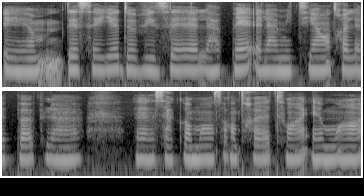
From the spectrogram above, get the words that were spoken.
et d'essayer de viser la paix et l'amitié entre les peuples. ça commence entre toi et moi,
